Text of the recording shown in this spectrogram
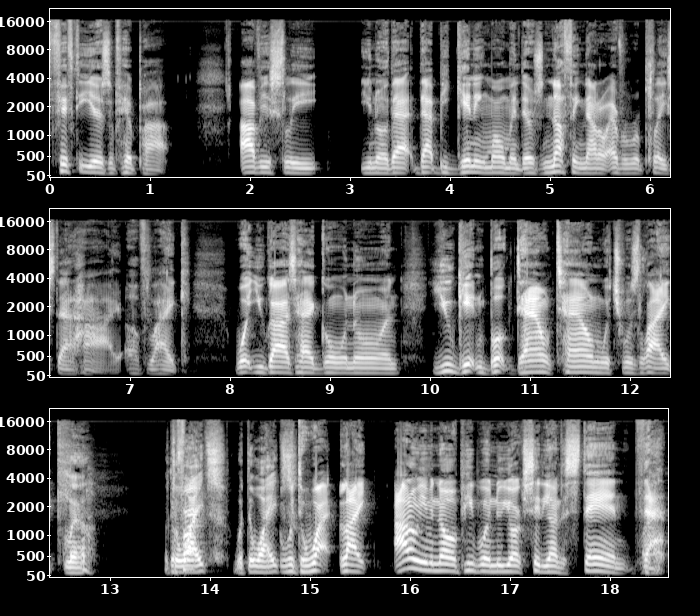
50 years of hip hop, obviously, you know that that beginning moment, there's nothing that'll ever replace that high of like what you guys had going on, you getting booked downtown, which was like Well, with The the, whites, with the whites, with the white. like I don't even know if people in New York City understand that Right,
